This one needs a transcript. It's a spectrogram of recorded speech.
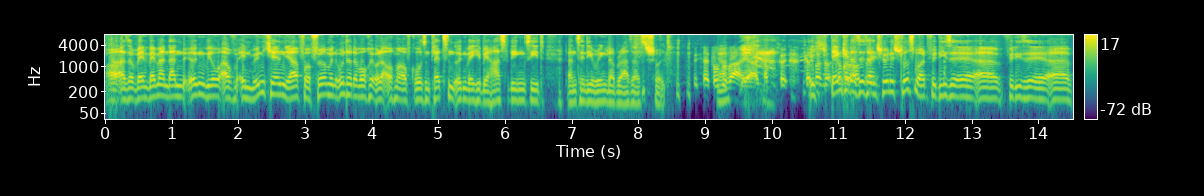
Also wenn, wenn man dann irgendwo auf, in München, ja, vor Firmen unter der Woche oder auch mal auf großen Plätzen irgendwelche BHs fliegen sieht, dann sind die Ringler Brothers schuld. so Ja. war, ja. Kann, man Ich denke, das ist ein schönes Schlusswort für diese, äh, für diese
